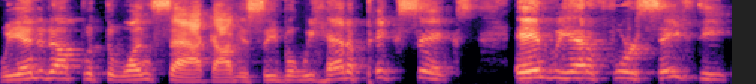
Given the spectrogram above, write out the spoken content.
We ended up with the one sack, obviously, but we had a pick six and we had a forced safety.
